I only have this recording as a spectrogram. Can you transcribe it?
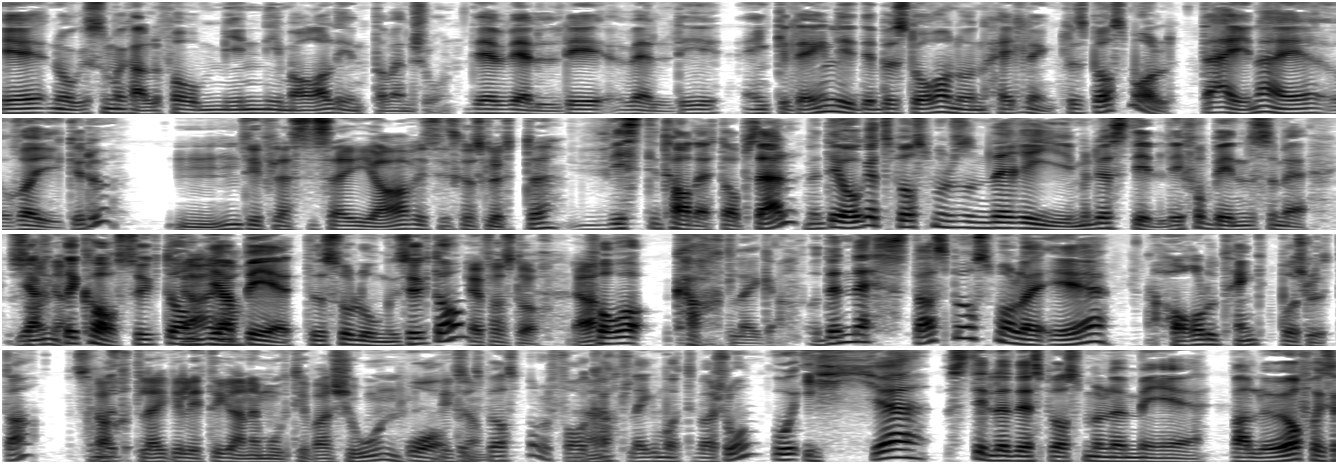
er noe som vi kaller for minimal intervensjon. Det er veldig, veldig enkelt egentlig. Det består av noen helt enkle spørsmål. Det ene er røyker du? Mhm, de fleste sier ja hvis de skal slutte. hvis de tar dette opp selv. Men det er òg et spørsmål som det er rimelig å stille i forbindelse med Sånn, hjerte-karsykdom, Ja, ja. diabetes og lungesykdom, Jeg forstår. Ja. for å kartlegge. Og Det neste spørsmålet er har du tenkt på å slutte? Som Kartlegge litt grann motivasjon. åpent Liksom. spørsmål for å kartlegge motivasjon. Og ikke stille det spørsmålet med valør, f.eks.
